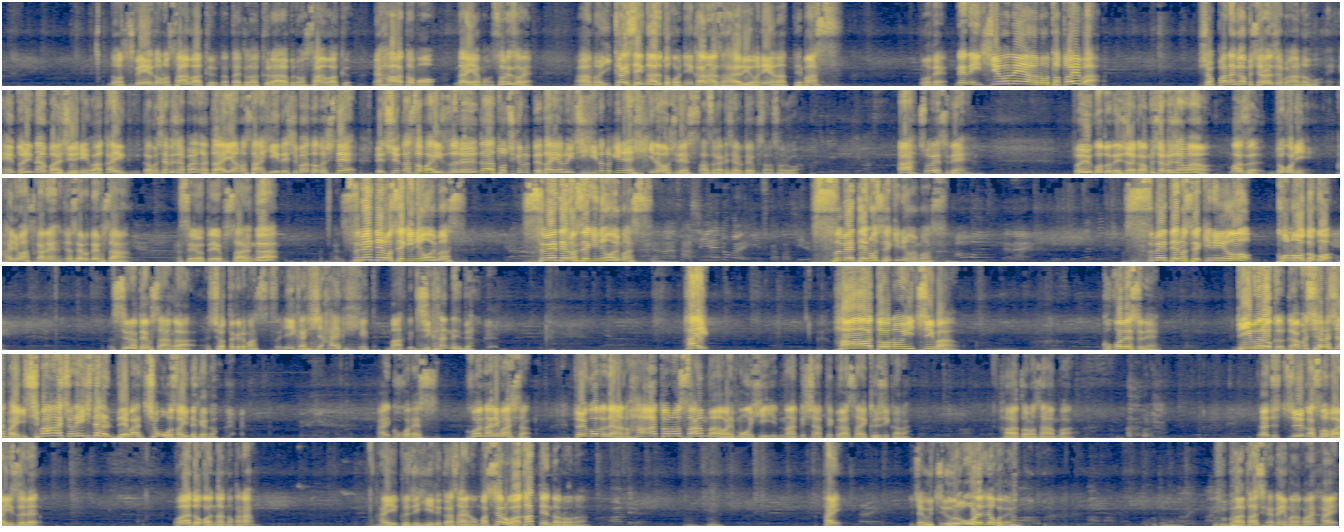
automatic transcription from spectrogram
のスペードの3枠だったりとか、クラブの3枠。で、ハートも、ダイヤも、それぞれ、あの、1回戦があるところに必ず入るようになってます。ので、でね、一応ね、あの、例えば、しょっぱなガムシャラジャパン、あの、エントリーナンバー12、若いガムシャラジャパンがダイヤの3引いてしまったとして、で、中華そばいずるが土地狂ってダイヤの1引いた時には引き直しです。さすがにセルテープさん、それは。あ、そうですね。ということで、じゃあガムシャラジャパン、まず、どこに入りますかね？じゃあセロテープさん。セロテープさんが、すべての責任を負います。すべての責任を負います。すべての責任を負います。すべての責任を、この男、セロテープさんが背負ってくれます。いいか、ひ早く引けって。ま、時間ねえんだ。はい。ハートの1番。ここですね。D ブロック、ガムシャラジャパン、一番最初に来たら出番超遅いんだけど。はい、ここです。ここになりました。ということで、あの、ハートの3番はもうひなくしちゃってください、9時から。ハートの3番。じゃあ、中華そばいずれ。はどこになるのかな？はい、9時引いてくださいの。お前、セロ分かってんだろうな。はい。じゃあ、うち、う俺の子だよ。まあ、確かね、今の子ね。はい。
